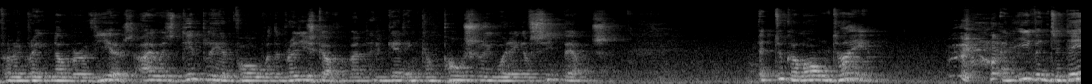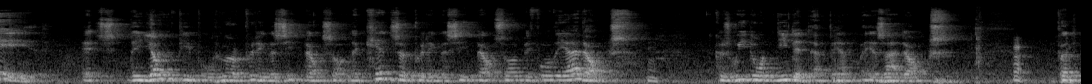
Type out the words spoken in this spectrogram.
for a great number of years. I was deeply involved with the British government in getting compulsory wearing of seatbelts. It took a long time. And even today, it's the young people who are putting the seatbelts on. The kids are putting the seatbelts on before the adults, hmm. because we don't need it apparently as adults. Hmm. but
